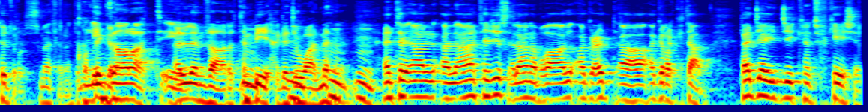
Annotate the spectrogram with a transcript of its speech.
تدرس مثلا تبغى الانذارات إيه. الانذار التنبيه حق الجوال مثلا. مم. أنت الان تجلس الآن أبغى أقعد آه، أقرأ كتاب. فجأة يجيك notification.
